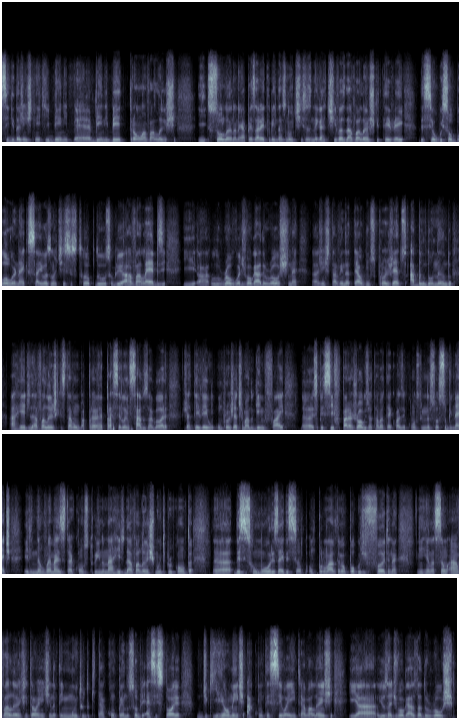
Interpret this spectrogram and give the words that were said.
Seguida a gente tem aqui BN, é, BNB, Tron, Avalanche e Solana, né? Apesar aí também das notícias negativas da Avalanche que teve aí desse seu whistleblower, né? Que saiu as notícias do, sobre a Avalabs e, a, o, o advogado Roche, né? A gente está vendo até alguns projetos abandonando a rede da Avalanche, que estavam para ser lançados agora. Já teve aí um, um projeto chamado GameFi, uh, específico para jogos, já estava até quase construindo a sua subnet. Ele não vai mais estar construindo na rede da Avalanche, muito por conta uh, desses rumores aí, desse, por um lado também um pouco de FUD, né, em relação à Avalanche. Então a gente ainda tem muito do que está acompanhando sobre essa história de que realmente aconteceu aí entre a Avalanche e, a, e os advogados lá do Roche.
